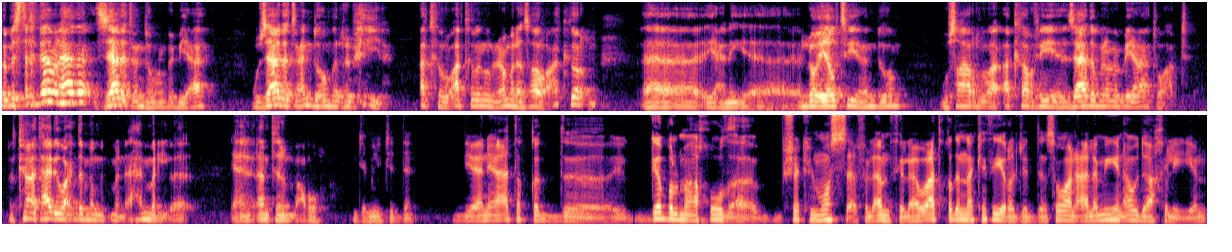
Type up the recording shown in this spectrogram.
فباستخدام هذا زادت عندهم المبيعات وزادت عندهم الربحية. أكثر وأكثر لأنه العملاء صاروا أكثر آه يعني اللويالتي عندهم وصار أكثر في زادوا من المبيعات وهكذا كانت هذه واحدة من من أهم يعني الأمثلة المعروفة. جميل جدا. يعني أعتقد آه، قبل ما أخوض آه، بشكل موسع في الأمثلة وأعتقد أنها كثيرة جدا سواء عالميا أو داخليا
